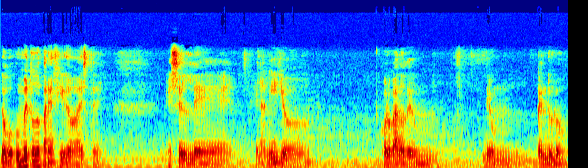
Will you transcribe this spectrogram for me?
Luego, un método parecido a este es el de el anillo colgado de un, de un péndulo,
